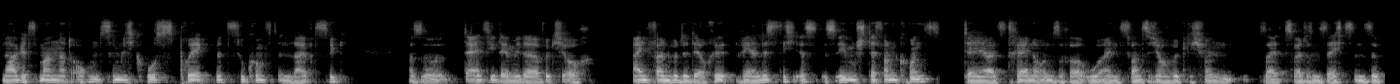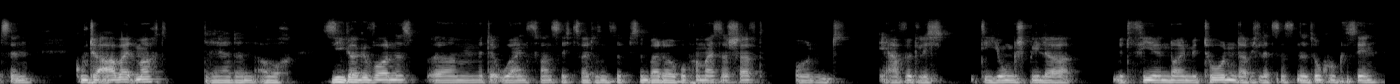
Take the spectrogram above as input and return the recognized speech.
Nagelsmann hat auch ein ziemlich großes Projekt mit Zukunft in Leipzig. Also der Einzige, der mir da wirklich auch einfallen würde, der auch realistisch ist, ist eben Stefan Kunz der ja als Trainer unserer U21 auch wirklich schon seit 2016, 17 gute Arbeit macht, der ja dann auch Sieger geworden ist ähm, mit der U21 2017 bei der Europameisterschaft und ja, wirklich die jungen Spieler mit vielen neuen Methoden, da habe ich letztens eine Doku gesehen,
